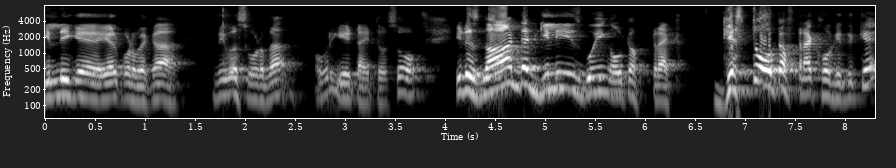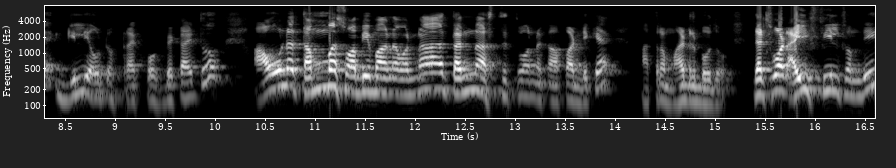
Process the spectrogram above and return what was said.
ಗಿಲ್ಲಿಗೆ ಹೇಳ್ಕೊಡ್ಬೇಕಾ? ರಿವರ್ಸ್ ಹೊಡೆದ, ಅವ್ರಿಗೆ ಏಟಾಯಿತು. So it is not that Gilli is going out of track guest out of track ಹೋಗಿದ್ದಕ್ಕೆ ಗಿಲ್ಲಿ ಔಟ್ ಆಫ್ ಟ್ರ್ಯಾಕ್ ಹೋಗ್ಬೇಕಾಯ್ತು. ಅವನ ತಮ್ಮ ಸ್ವಾಭಿಮಾನವನ್ನ ತನ್ನ ಅಸ್ತಿತ್ವವನ್ನು ಕಾಪಾಡಲಿಕ್ಕೆ ಆ ಥರ ಮಾಡಿರ್ಬೋದು. That's what I feel from the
